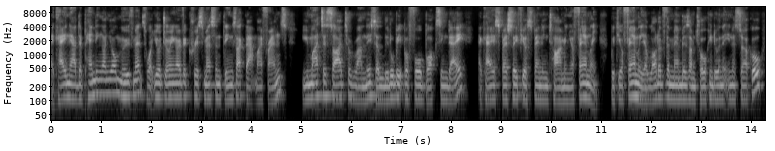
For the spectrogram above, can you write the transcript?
Okay. Now, depending on your movements, what you're doing over Christmas and things like that, my friends, you might decide to run this a little bit before Boxing Day. Okay. Especially if you're spending time in your family. With your family, a lot of the members I'm talking to in the inner circle,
